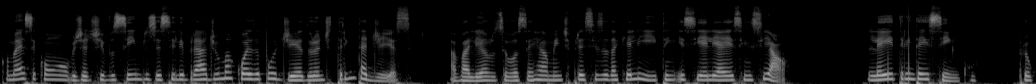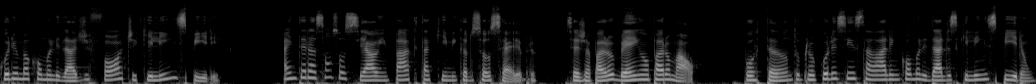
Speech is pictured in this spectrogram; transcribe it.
comece com um objetivo simples de se livrar de uma coisa por dia durante 30 dias, avaliando se você realmente precisa daquele item e se ele é essencial. Lei 35. Procure uma comunidade forte que lhe inspire. A interação social impacta a química do seu cérebro, seja para o bem ou para o mal. Portanto, procure se instalar em comunidades que lhe inspiram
